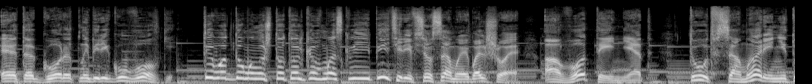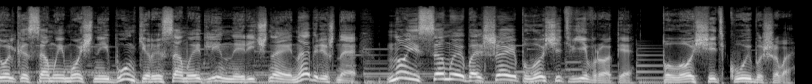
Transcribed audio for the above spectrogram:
Это город на берегу Волги Ты вот думала, что только в Москве и Питере все самое большое А вот и нет. Тут в Самаре не только самый мощный бункер и самая длинная речная набережная Но и самая большая площадь в Европе Площадь Куйбышева.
